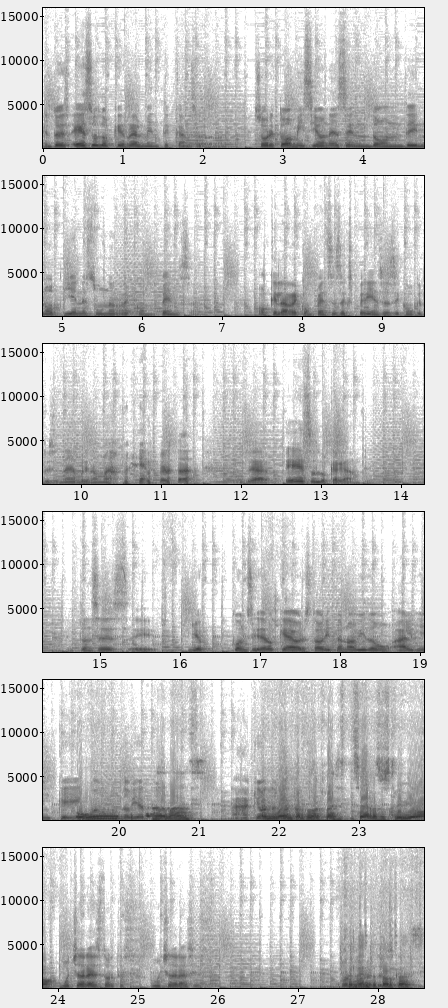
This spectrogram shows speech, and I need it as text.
Entonces, eso es lo que realmente cansa, ¿verdad? Sobre todo misiones en donde no tienes una recompensa. O que la recompensa es experiencia, así como que tú dices, no, hombre, no mames, ¿verdad? O sea, eso es lo cagante. Entonces, eh, yo considero que hasta ahorita no ha habido alguien que uh, mundo abierto. Nada más. Ah, qué onda. El buen Tortas se resuscribió. Muchas gracias, Tortas. Muchas gracias. Excelente, Tortas.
